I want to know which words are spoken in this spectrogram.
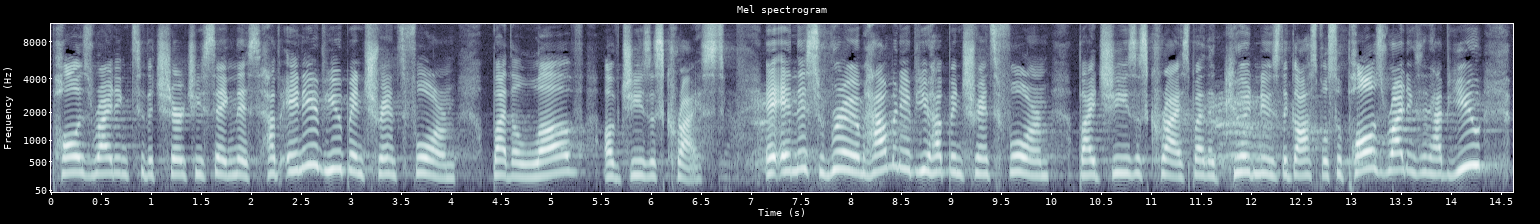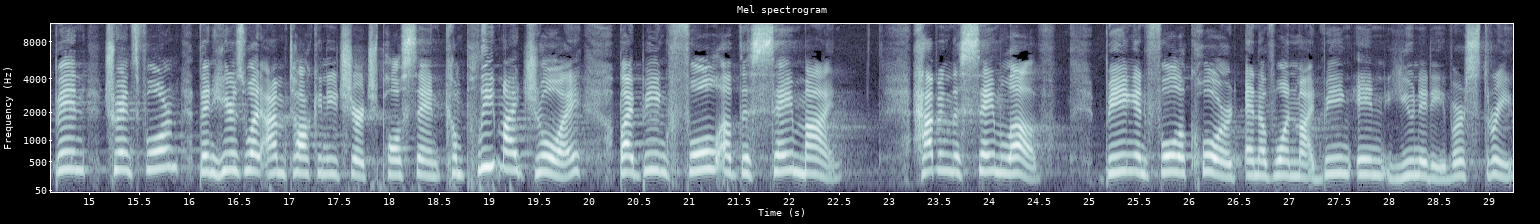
Paul is writing to the church. He's saying this Have any of you been transformed by the love of Jesus Christ? In this room, how many of you have been transformed by Jesus Christ, by the good news, the gospel? So Paul's writing saying, Have you been transformed? Then here's what I'm talking to you, church. Paul's saying, Complete my joy by being full of the same mind, having the same love, being in full accord and of one mind, being in unity. Verse 3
